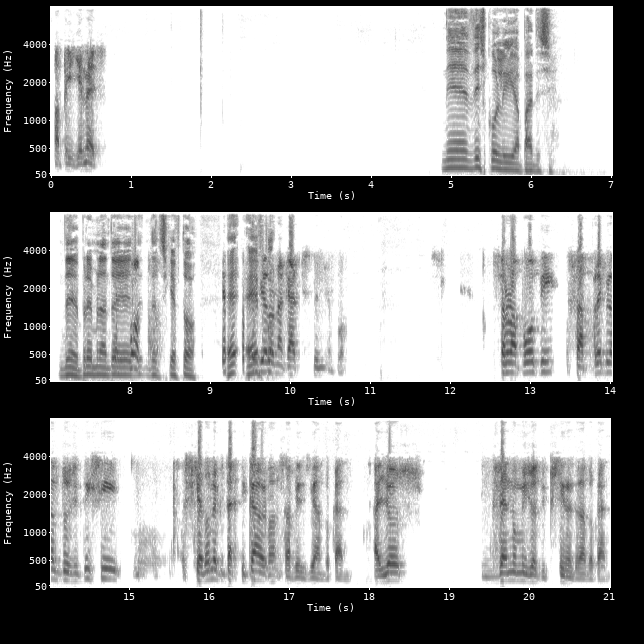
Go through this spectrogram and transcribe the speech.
Θα πήγαινες. Είναι δύσκολη η απάντηση. Ναι, πρέπει να τα, Ε, πώς; να τη σκεφτώ. Ε, Ε, πόσο εύκολο- καιρό να κάτσεις στην ΕΠΟ; Θέλω να πω ότι θα πρέπει να το ζητήσει σχεδόν επιτακτικά ο Ιβάν Σαββίδης για να το κάνει. Αλλιώς δεν νομίζω ότι ψήνεται να το κάνει.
